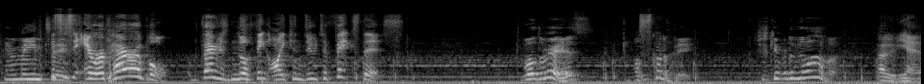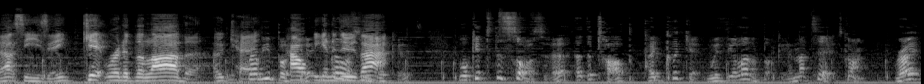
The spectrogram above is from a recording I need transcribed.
I didn't mean to. This is irreparable. There is nothing I can do to fix this. Well, there is. It's gotta be. Just get rid of the lava. Oh yeah, that's easy. Get rid of the lava. Okay. Grab your bucket. How are we you've gonna do that? buckets. Well, get to the source of it at the top and click it with your lava bucket, and that's it. It's gone. Right?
